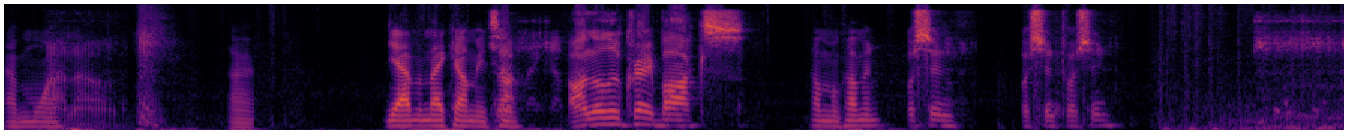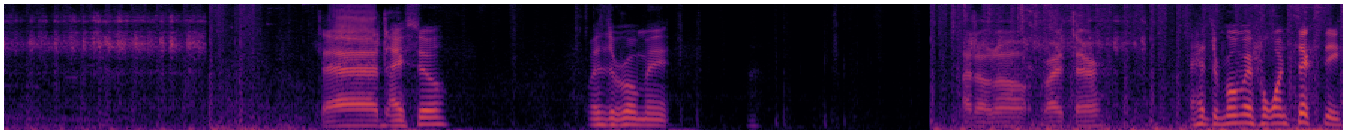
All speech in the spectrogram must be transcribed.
I have more. I know. Yeah, I have a mic on me too. On the loot crate box. Coming, coming. Pushing, pushing, pushing. Dead. Nice, Sue. Where's the roommate? I don't know. Right there. I hit the roommate for 160.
